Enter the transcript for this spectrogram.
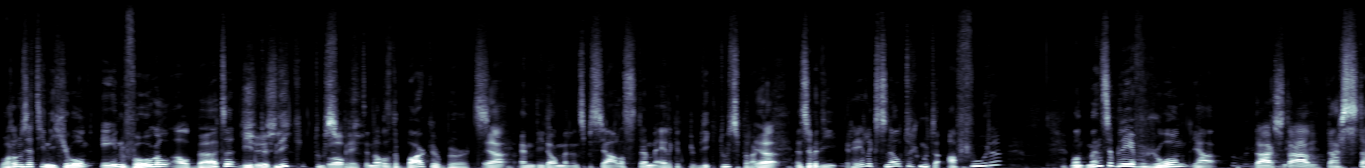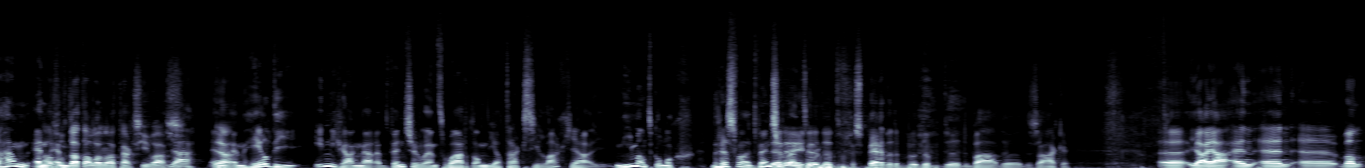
Waarom zet je niet gewoon één vogel al buiten die het publiek toespreekt? klopt. En dat was de Barker Birds. Ja. En die dan met een speciale stem eigenlijk het publiek toesprak. Ja. En ze hebben die redelijk snel terug moeten afvoeren. Want mensen bleven gewoon ja, Daar staan. daar staan. En, alsof en, dat al een attractie was. ja, en, Ja. en heel die ingang naar Adventureland, waar dan die attractie lag, ja, niemand kon nog de rest van Adventureland nee, dat versperde de, de, de, de, ba- de, de zaken. Eh, ja, ja, en, en eh, want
